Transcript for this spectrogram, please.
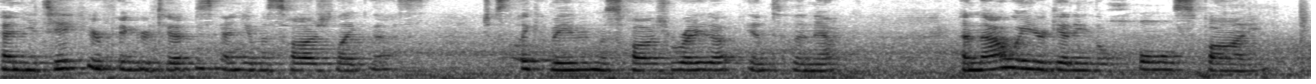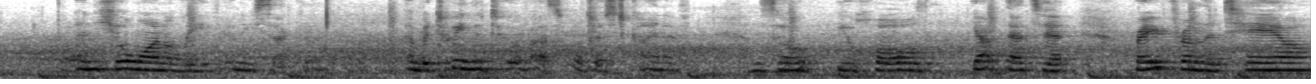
And you take your fingertips and you massage like this. Just like a baby massage right up into the neck. And that way you're getting the whole spine. And he'll want to leave any second. And between the two of us, we'll just kind of, so you hold, yep, that's it. Right from the tail.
